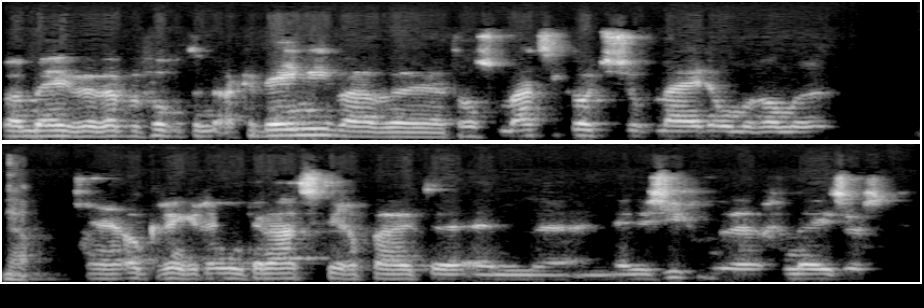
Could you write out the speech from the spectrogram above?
Waarmee we, we hebben bijvoorbeeld een academie waar we transformatiecoaches opleiden, onder andere. Ja. Uh, ook re reïncarnatietherapeuten en, uh, en energiegenezers.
